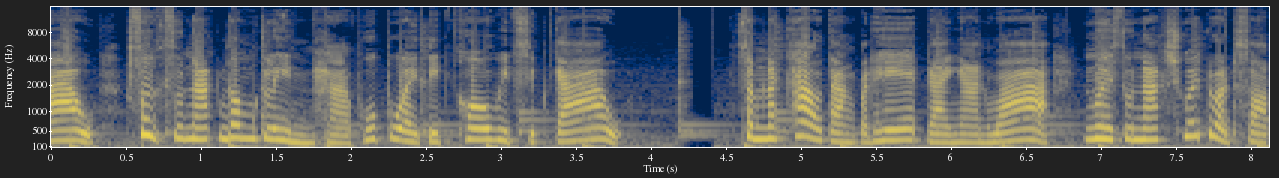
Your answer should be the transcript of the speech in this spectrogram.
9. ฝึกสุนัขดมกลิ่นหาผู้ป่วยติดโควิด -19 สำนักข่าวต่างประเทศรายงานว่า หน่วยสุนัขช่วยตรวจสอบ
